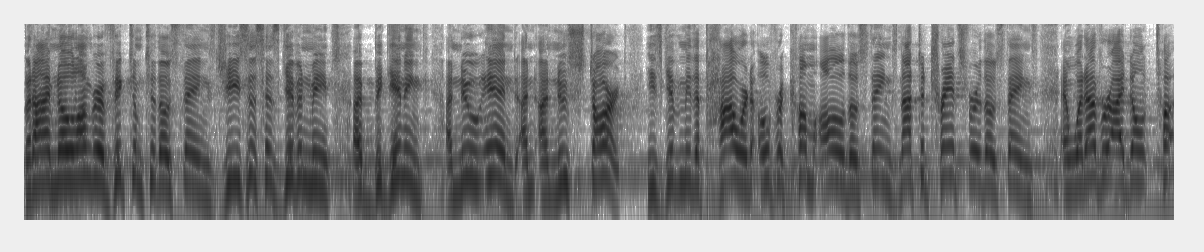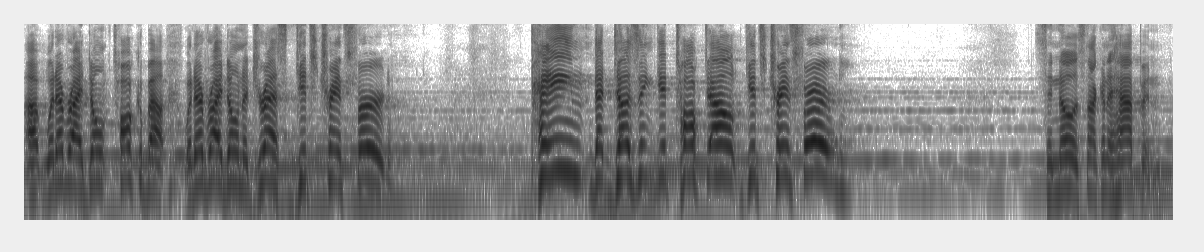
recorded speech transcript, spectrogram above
but I'm no longer a victim to those things. Jesus has given me a beginning, a new end, a, a new start. He's given me the power to overcome all of those things, not to transfer those things. And whatever I don't, uh, whatever I don't talk about, whatever I don't address, gets transferred. Pain that doesn't get talked out gets transferred. Say no, it's not going to happen.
